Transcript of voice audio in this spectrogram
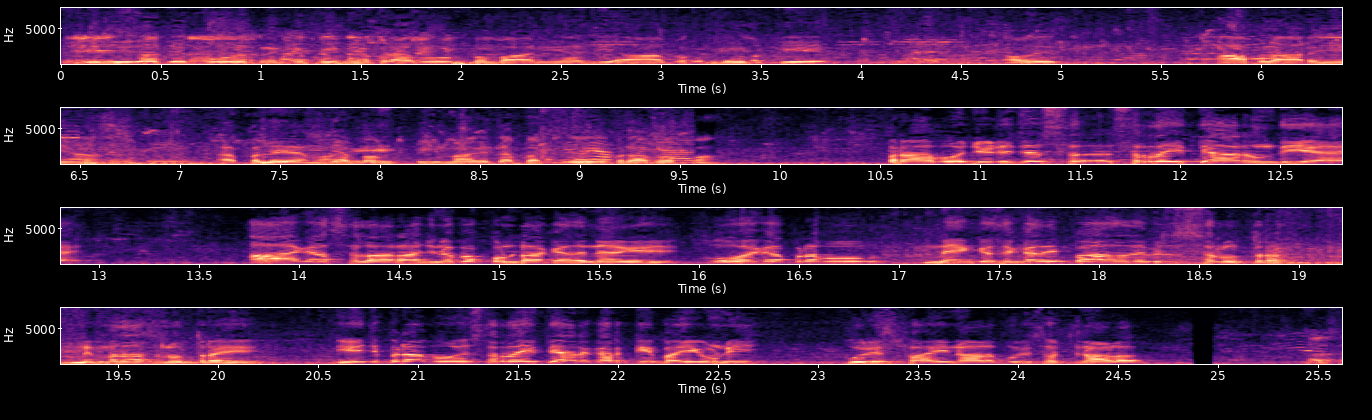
ਕਿ ਜਿਹੜੇ ਦੇ ਕੋਲਡ ਡਰਿੰਕ ਪੀਣੇ ਭਰਾਵੋ, ਬਿਮਾਰੀਆਂ ਜੀ ਆਪ ਖਰੀਦ ਕੇ ਉਹਦੇ ਆਪ ਲਾ ਰਹੇ ਆ ਆਪ ਲੈ ਜੇ ਆਪਾਂ ਆਵਾਂਗੇ। ਪੀਵਾਂਗੇ ਤਾਂ ਬਚਾਂਗੇ ਭਰਾਵੋ ਆਪਾਂ। ਭਰਾਵੋ ਜਿਹੜੀ ਚ ਸ- ਸਰਦਈ ਤਿਆਰ ਹੁੰਦੀ ਹੈ ਆ ਹੈਗਾ ਸਲਾਰਾ ਜਿਹਨੂੰ ਆਪਾਂ ਕੁੰਡਾ ਕਹਿ ਦਿੰਦੇ ਆਂਗੇ ਉਹ ਹੈਗਾ ਭਰਾਵੋ ਨਿਹੰਗ ਸਿੰਘਾਂ ਦੀ ਭਾਸ਼ਾ ਦੇ ਵਿੱਚ ਸਲੋਤਰ ਨਿੰਮ ਦਾ ਸਲੋਤਰ ਇਹ। ਇਹ ਚ ਭਰਾਵੋ ਇਹ ਸਰਦਈ ਤਿਆਰ ਕਰਕੇ ਬਾਈ ਹੁਣੀ ਪੂਰੀ ਸਫ਼ਾਈ ਨਾਲ ਪੂਰੀ ਸੁੱਚ ਨਾਲ। ਬਸ।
